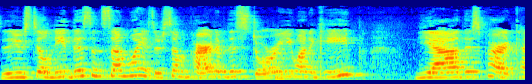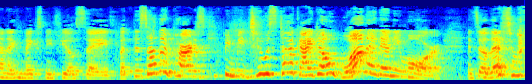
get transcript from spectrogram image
do you still need this in some way? Is there some part of this story you want to keep? Yeah, this part kind of makes me feel safe, but this other part is keeping me too stuck. I don't want it anymore. And so that's where,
